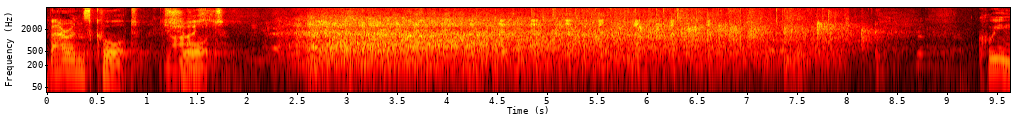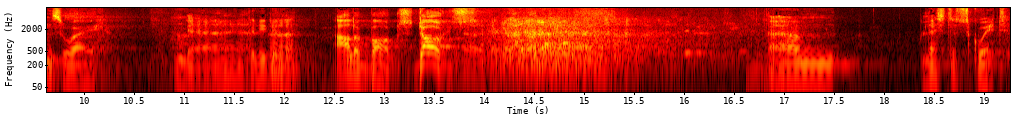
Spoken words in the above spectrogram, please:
Baron's Court. Nice. Short. Queensway. Yeah. Can you do that? Isle of Bogs. Dogs! Um, Leicester Squit.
